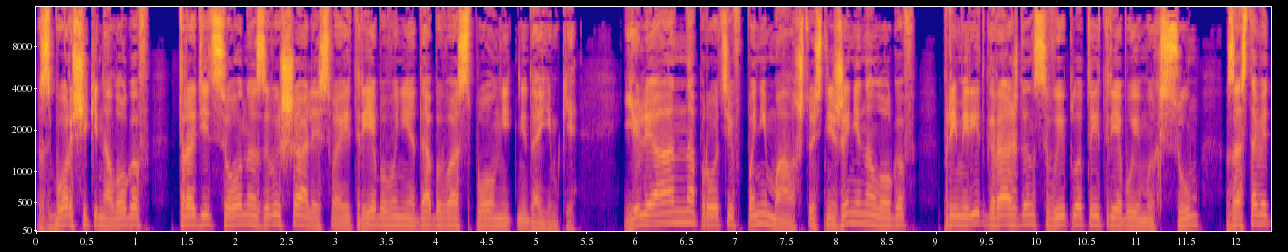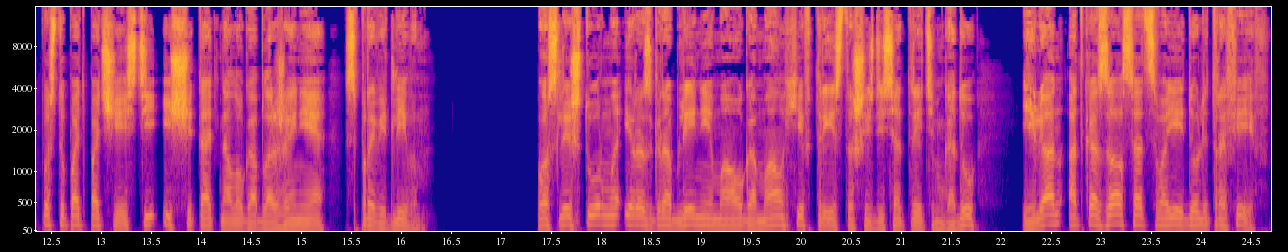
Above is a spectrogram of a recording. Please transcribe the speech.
Сборщики налогов традиционно завышали свои требования, дабы восполнить недоимки – Юлиан, напротив, понимал, что снижение налогов примирит граждан с выплатой требуемых сумм, заставит поступать по чести и считать налогообложение справедливым. После штурма и разграбления Маога-Малхи в 363 году Юлиан отказался от своей доли трофеев.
